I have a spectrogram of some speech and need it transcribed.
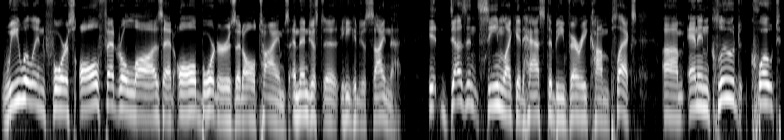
We will enforce all federal laws at all borders at all times. And then just uh, he could just sign that. It doesn't seem like it has to be very complex um, and include, quote,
